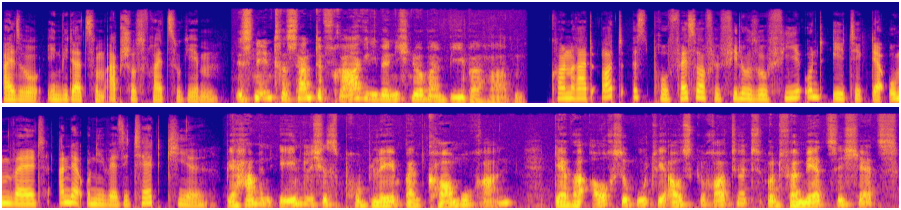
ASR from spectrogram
also ihn wieder zum Abschuss freizugeben. Ist eine interessante Frage, die wir nicht nur beim Biber haben. Konrad Ott ist Professor für Philosophie und Ethik der Umwelt an der Universität Kiel. Wir haben ein ähnliches Problem beim Kormoran. Der war auch so gut wie ausgerottet und vermehrt sich jetzt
